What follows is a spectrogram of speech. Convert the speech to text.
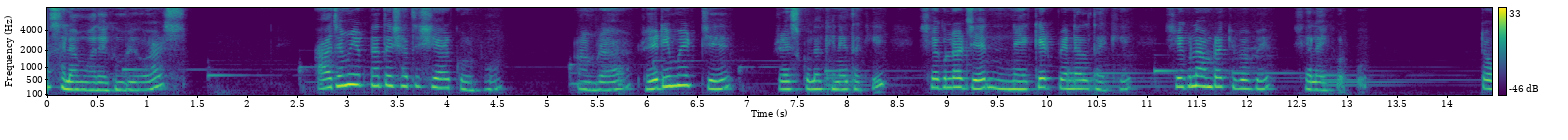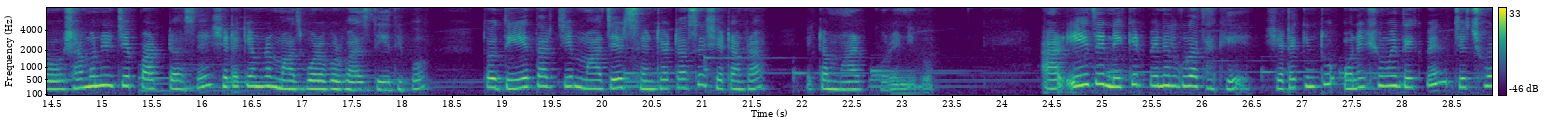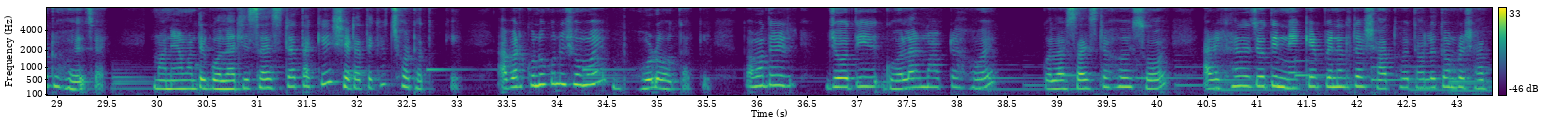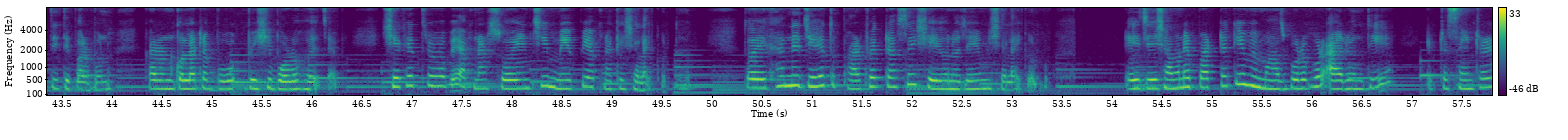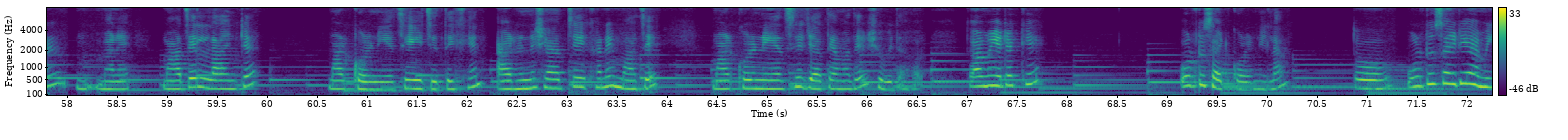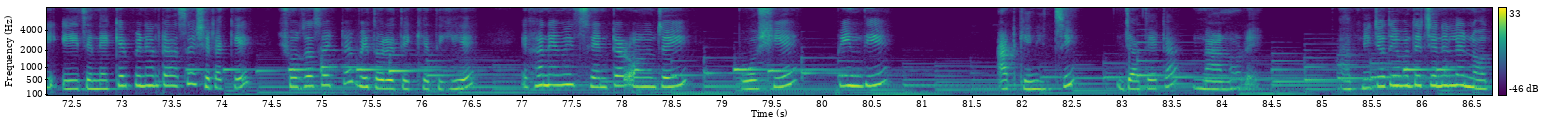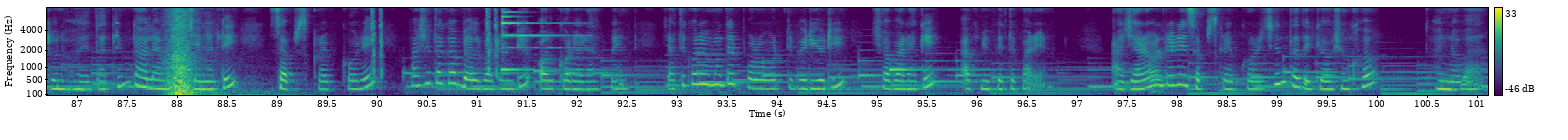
আসসালামু আলাইকুম ভিউয়ার্স। আজ আমি আপনাদের সাথে শেয়ার করব আমরা রেডিমেড যে ড্রেসগুলো কিনে থাকি, সেগুলোর যে নেকের প্যানেল থাকে, সেগুলো আমরা কীভাবে সেলাই করব। তো সামনের যে পার্টটা আছে, সেটাকে আমরা মাঝ বরাবর ভাঁজ দিয়ে দিব। তো দিয়ে তার যে মাঝের সেন্টারটা আছে, সেটা আমরা একটা মার্ক করে নিব। আর এই যে নেকের প্যানেলগুলো থাকে, সেটা কিন্তু অনেক সময় দেখবেন যে ছোট হয়ে যায়। মানে আমাদের গলার যে সাইজটা থাকে, সেটা থেকে ছোট থাকে। আবার কোনো কোনো সময় বড়ও থাকে। তো আমাদের যদি গলার মাপটা হয়, গলার সাইজটা হয় ছয়, আর এখানে যদি নেকের প্যানেলটা সাত হয়, তাহলে তো আমরা সাত দিতে পারব না, কারণ গলাটা বেশি বড় হয়ে যাবে। সেক্ষেত্রে হবে আপনার ছয় ইঞ্চি মেপে আপনাকে সেলাই করতে হবে। তো এখানে যেহেতু পারফেক্ট আছে, সেই অনুযায়ী আমি সেলাই করব। এই যে সামনের পার্টটাকে আমি মাঝ বরাবর আয়রন দিয়ে একটা সেন্টারে মানে মাঝের লাইনটা মার্ক করে নিয়েছি। এই যে দেখেন আয়রনের সাহায্যে এখানে মাঝে মার্ক করে নিয়েছি যাতে আমাদের সুবিধা হয়। তো আমি এটাকে উল্টো সাইড করে নিলাম। তো উল্টো সাইডে আমি এই যে নেকের প্যানেলটা আছে, সেটাকে সোজা সাইডটা ভেতরের দিকে দিয়ে এখানে আমি সেন্টার অনুযায়ী বসিয়ে পিন দিয়ে আটকে নিচ্ছি, যাতে এটা না নড়ে। আপনি যদি আমাদের চ্যানেলে নতুন হয়ে থাকেন, তাহলে আমাদের চ্যানেলটি সাবস্ক্রাইব করে পাশে থাকা বেল বাটনটি অল করে রাখবেন, যাতে করে আমাদের পরবর্তী ভিডিওটি সবার আগে আপনি পেতে পারেন। আর যারা অলরেডি সাবস্ক্রাইব করেছেন, তাদেরকে অসংখ্য ধন্যবাদ।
